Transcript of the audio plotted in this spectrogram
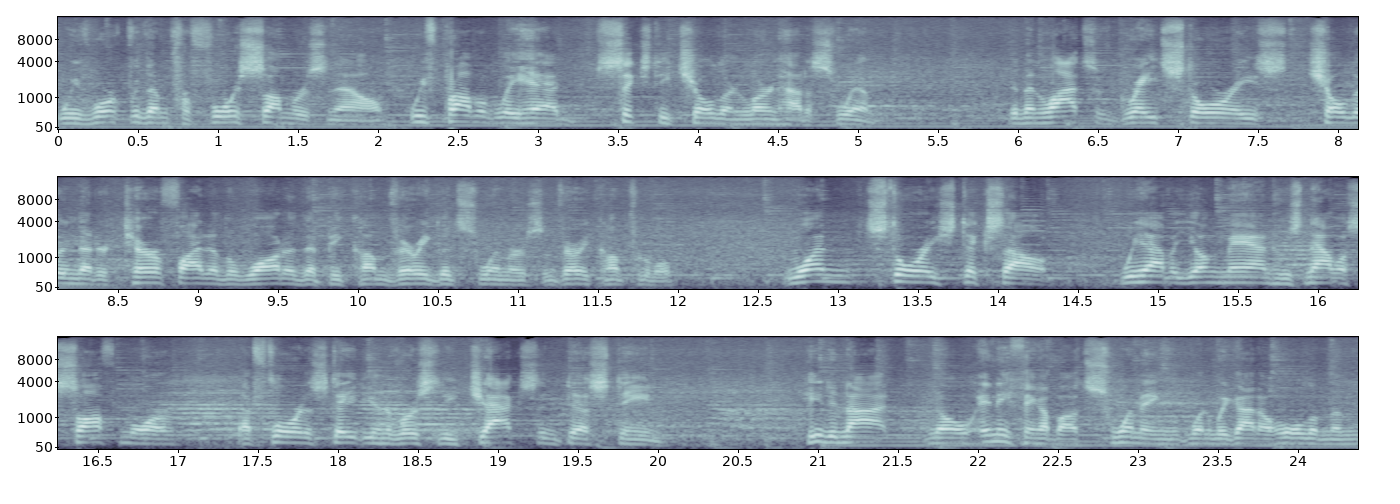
We've worked with them for four summers now. We've probably had 60 children learn how to swim. There have been lots of great stories, children that are terrified of the water that become very good swimmers and very comfortable. One story sticks out. We have a young man who's now a sophomore at Florida State University, Jackson Destine. He did not know anything about swimming when we got a hold of him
